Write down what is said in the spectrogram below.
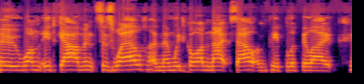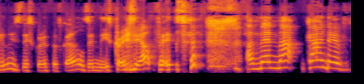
who wanted garments as well. And then we'd go on nights out and people would be like, who is this group of girls in these crazy outfits? and then that kind of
